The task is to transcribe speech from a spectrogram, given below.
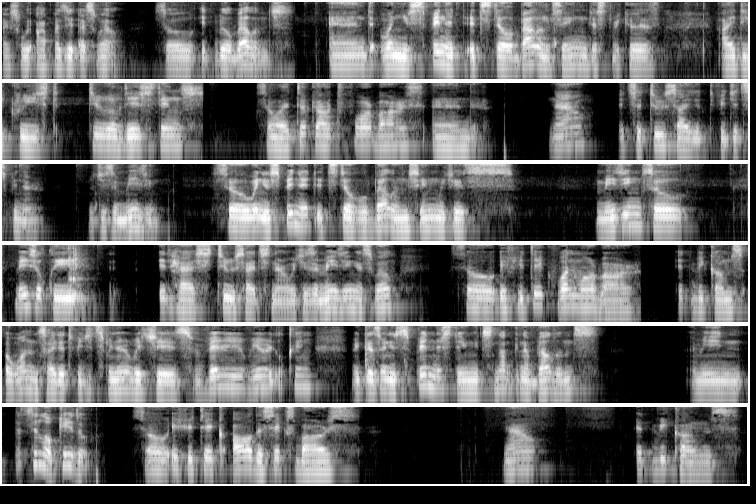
actually opposite as well. So it will balance. And when you spin it it's still balancing just because I decreased two of these things. So I took out four bars and now it's a two-sided fidget spinner which is amazing. So when you spin it it's still balancing which is amazing. So basically it has two sides now which is amazing as well so if you take one more bar, it becomes a one-sided fidget spinner, which is very weird looking, because when you spin this thing, it's not gonna balance. I mean, that's still okay though. So if you take all the six bars, now it becomes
